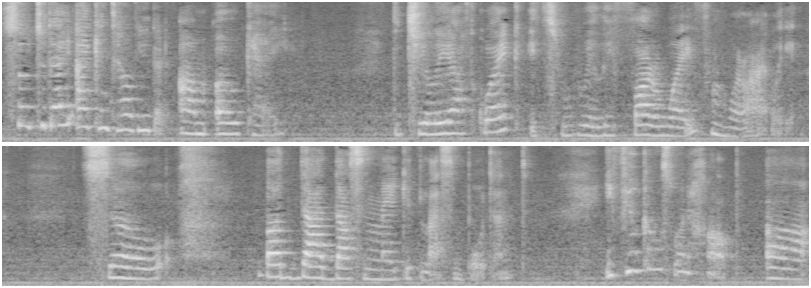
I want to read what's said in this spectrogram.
So today I can tell you that I'm okay. Chile earthquake, it's really far away from where I live. So, but that doesn't make it less important. If you guys want to help, uh,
